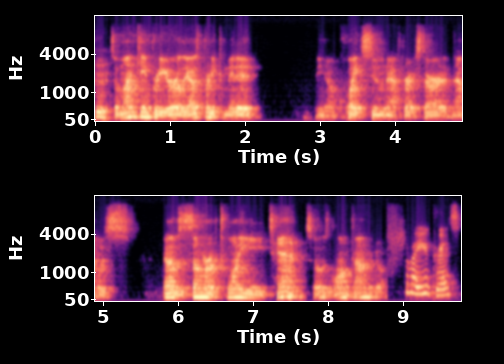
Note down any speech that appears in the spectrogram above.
Hmm. So mine came pretty early. I was pretty committed, you know, quite soon after I started. And that was yeah, that was the summer of 2010. So it was a long time ago. What about you, Chris?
